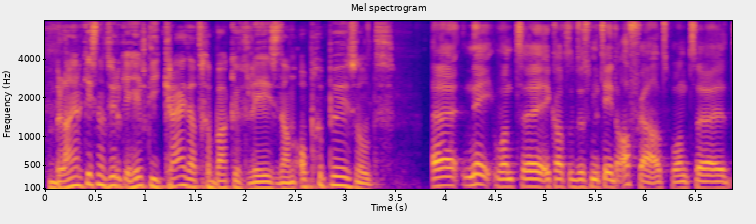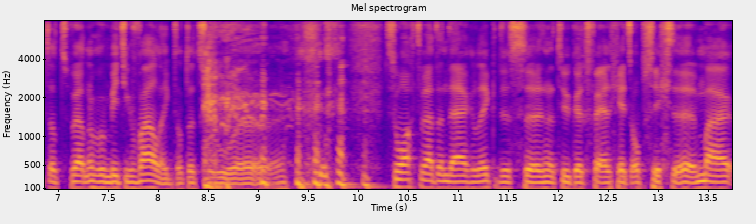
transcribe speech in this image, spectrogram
Belangrijk is natuurlijk, heeft die kraai dat gebakken vlees dan opgepeuzeld? Uh, nee, want uh, ik had het dus meteen afgehaald. Want uh, dat werd nog een beetje gevaarlijk dat het zo zwart werd en dergelijke. Dus natuurlijk uit veiligheidsopzicht. maar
